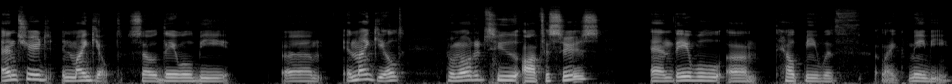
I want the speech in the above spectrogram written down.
entered in my guild, so they will be um, in my guild, promoted to officers, and they will um, help me with like maybe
